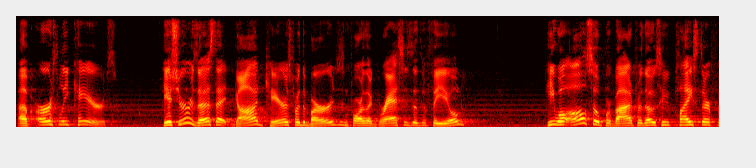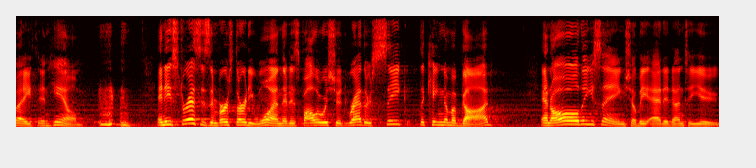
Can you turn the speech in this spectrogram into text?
of earthly cares. He assures us that God cares for the birds and for the grasses of the field he will also provide for those who place their faith in Him. and he stresses in verse 31 that his followers should rather seek the kingdom of God, and all these things shall be added unto you.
